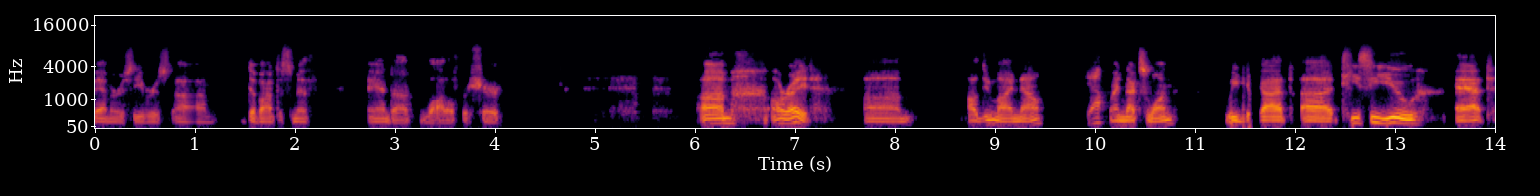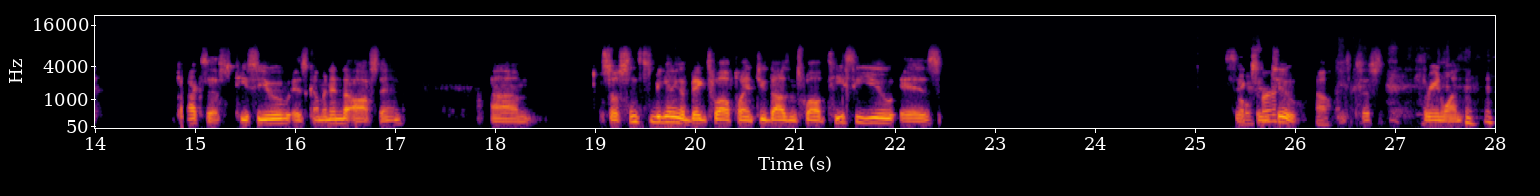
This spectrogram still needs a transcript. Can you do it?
Bama receivers, um, DeVonta Smith and uh, Waddle for sure. Um, all right. Um, I'll do mine now. Yeah. My next one we got uh, TCU at Texas. TCU is coming into Austin. Um, so since the beginning of Big 12 play in 2012, TCU is six Over? and two. Oh, just three and one.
